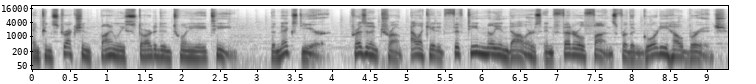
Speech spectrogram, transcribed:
and construction finally started in 2018. The next year, President Trump allocated $15 million in federal funds for the Gordie Howe Bridge.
